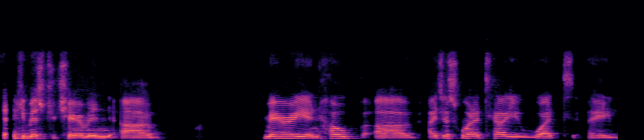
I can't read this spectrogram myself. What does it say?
Thank you, Mr. Chairman. Uh, Mary and Hope, uh, I just want to tell you what a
